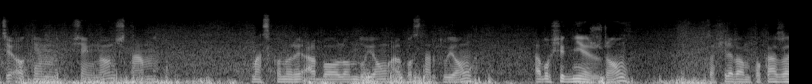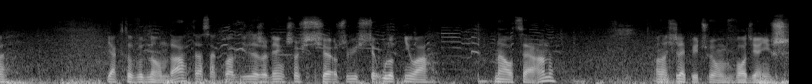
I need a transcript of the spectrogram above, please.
gdzie okiem sięgnąć, tam maskonury albo lądują, albo startują, albo się gnieżdżą. Za chwilę Wam pokażę, jak to wygląda. Teraz akurat widzę, że większość się oczywiście ulotniła na ocean. One się lepiej czują w wodzie niż,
